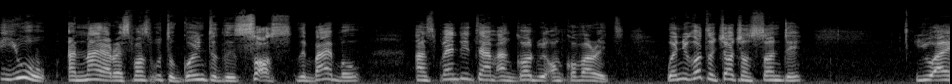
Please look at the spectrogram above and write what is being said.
you and I are responsible to going to the source, the Bible, and spending time, and God will uncover it. When you go to church on Sunday, you are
